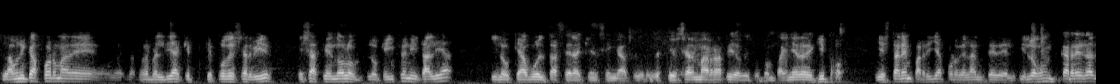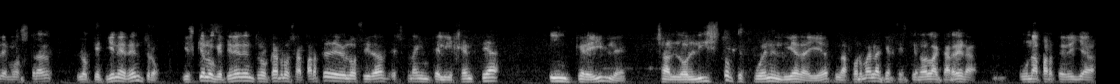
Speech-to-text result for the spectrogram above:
la única forma de, rebeldía que, puede servir es haciendo lo, que hizo en Italia y lo que ha vuelto a hacer aquí en Singapur, es decir, ser más rápido que tu compañero de equipo y estar en parrilla por delante de él. Y luego en carrera demostrar lo que tiene dentro. Y es que lo que tiene dentro Carlos, aparte de velocidad, es una inteligencia increíble. O sea, lo listo que fue en el día de ayer, la forma en la que gestionó la carrera, una parte de ella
